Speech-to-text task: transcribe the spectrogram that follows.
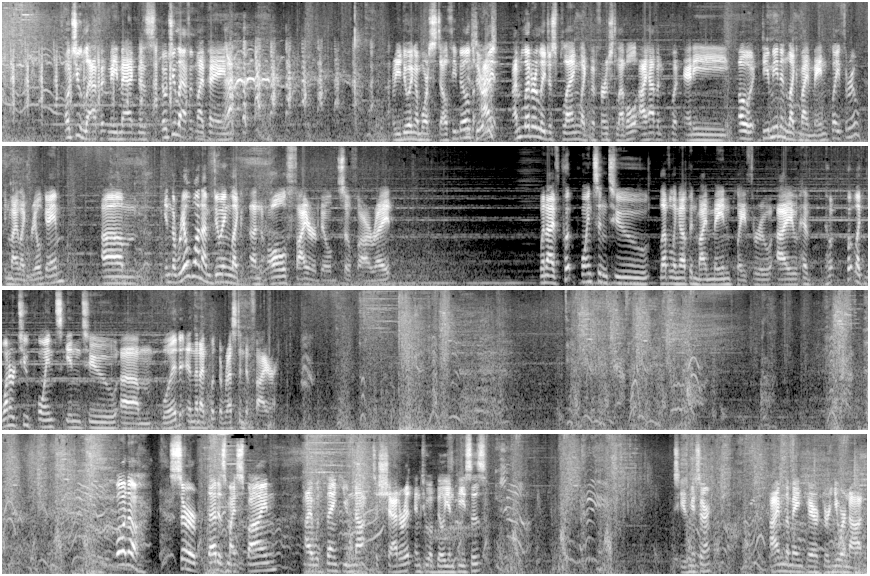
Don't you laugh at me, Magnus. Don't you laugh at my pain. Are you doing a more stealthy build? I, I'm literally just playing like the first level. I haven't put any. Oh, do you mean in like my main playthrough? In my like real game? Um, in the real one, I'm doing like an all fire build so far, right? When I've put points into leveling up in my main playthrough, I have put like one or two points into um, wood, and then I put the rest into fire. Oh no! Sir, that is my spine. I would thank you not to shatter it into a billion pieces. Excuse me, sir? I'm the main character, you are not.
